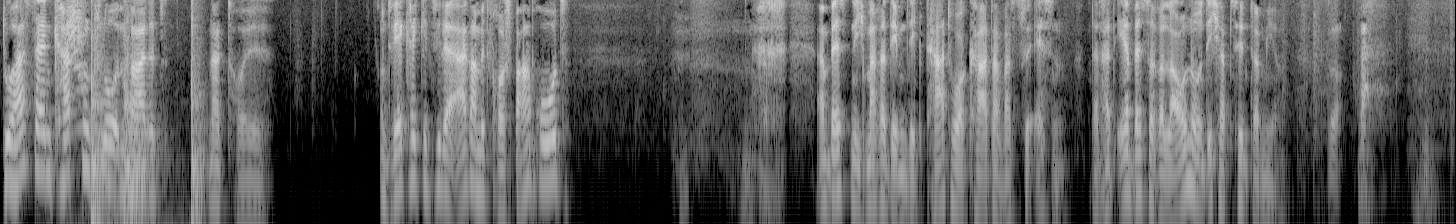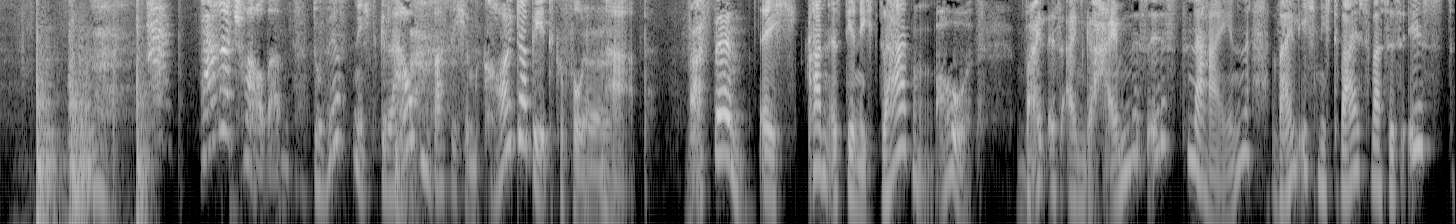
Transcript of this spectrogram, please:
Du hast ein Katzenklo im Badezimmer. Na toll. Und wer kriegt jetzt wieder Ärger mit Frau Sparbrot? Ach, am besten, ich mache dem Diktatorkater was zu essen. Dann hat er bessere Laune und ich hab's hinter mir. So. Fahrradschrauber, du wirst nicht glauben, was ich im Kräuterbeet gefunden habe. Was denn? Ich kann es dir nicht sagen. Oh, weil es ein Geheimnis ist? Nein, weil ich nicht weiß, was es ist.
